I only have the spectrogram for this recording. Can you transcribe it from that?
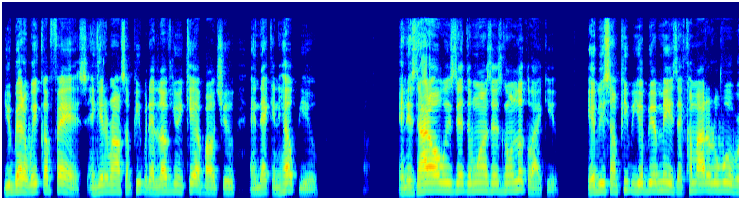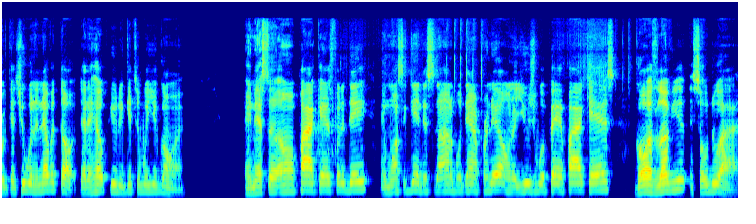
you better wake up fast and get around some people that love you and care about you and that can help you and it's not always that the ones that's gonna look like you. It'll be some people you'll be amazed that come out of the woodwork that you would have never thought that'll help you to get to where you're going. And that's the um, podcast for the day. And once again, this is the Honorable Dan Purnell on the Usual Pair podcast. God love you, and so do I.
